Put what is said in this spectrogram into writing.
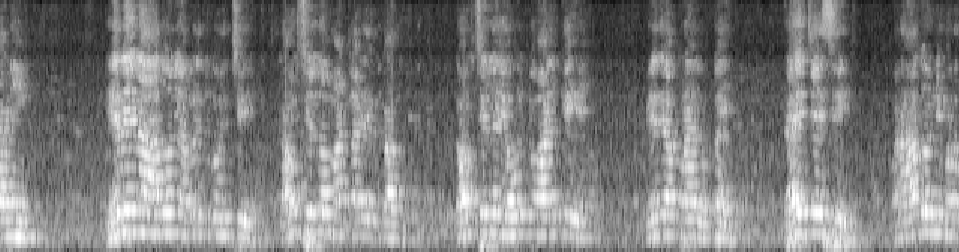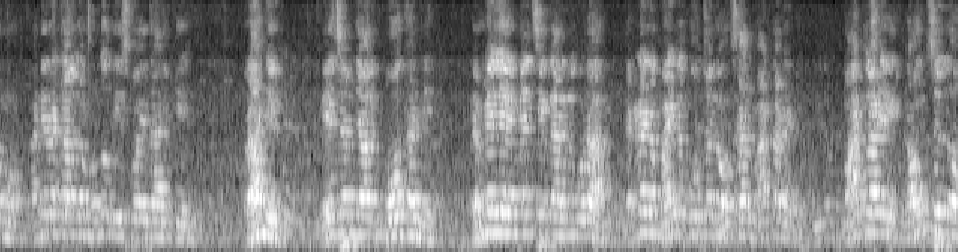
కానీ ఏదైనా ఆదోని అభివృద్ధి గురించి కౌన్సిల్లో మాట్లాడేది కాదు. కౌన్సిల్లో ఎవరికి వాళ్ళకి భేదాభిప్రాయాలు ఉంటాయి. దయచేసి మన ఆదోని మనము అన్ని రకాలుగా ముందుకు తీసుకుపోయేదానికి రాండి. వేషంజాలకు పోతండి. ఎమ్మెల్యే ఎమ్మెల్సీ గారిని కూడా ఎక్కడైనా బయట కూర్చొని ఒకసారి మాట్లాడండి. మాట్లాడి కౌన్సిల్లో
